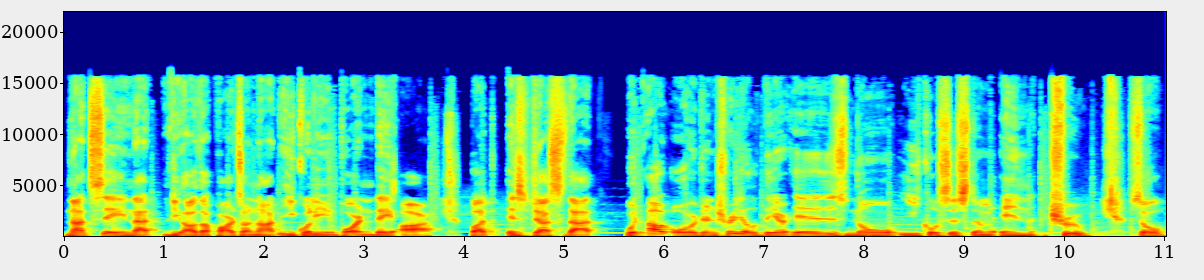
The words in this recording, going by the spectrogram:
not saying that the other parts are not equally important, they are, but it's just that Without Origin Trail, there is no ecosystem in true. So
